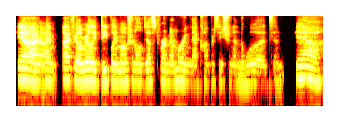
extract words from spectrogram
Yeah, I I feel really deeply emotional just remembering that conversation in the woods, and yeah,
